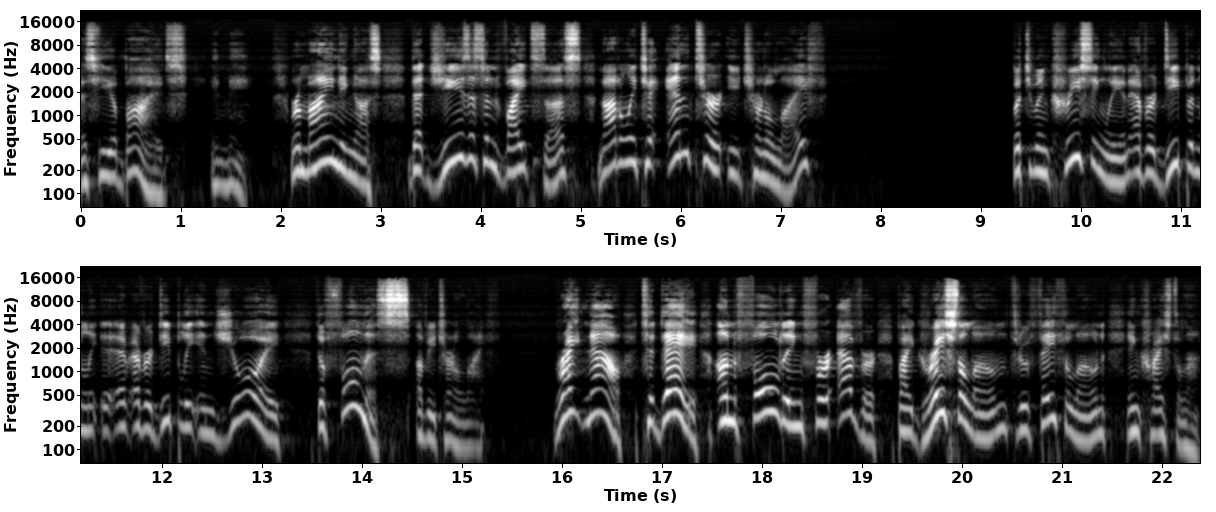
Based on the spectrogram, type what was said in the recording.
as he abides in me. Reminding us that Jesus invites us not only to enter eternal life, but to increasingly and ever deeply, ever deeply enjoy the fullness of eternal life. Right now, today, unfolding forever by grace alone, through faith alone, in Christ alone.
